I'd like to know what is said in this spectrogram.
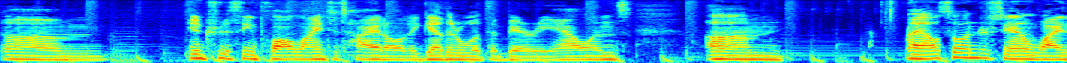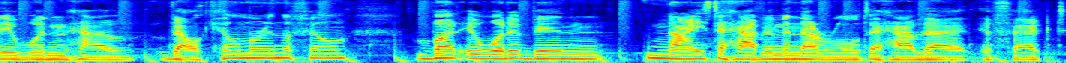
um, interesting plot line to tie it all together with the Barry Allens. Um, I also understand why they wouldn't have Val Kilmer in the film but it would have been nice to have him in that role to have that effect.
